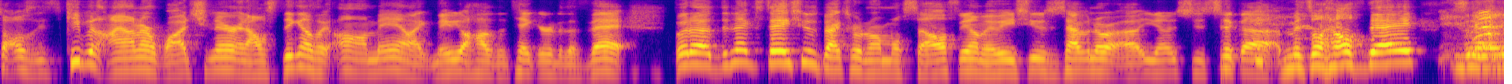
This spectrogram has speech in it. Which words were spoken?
So I was keeping an eye on her, watching her, and I was thinking, I was like, "Oh man, like maybe I'll have to take her to the vet." But uh, the next day, she was back to her normal self. You know, maybe she was just having a, uh, you know, she just took a mental health day. She's like,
